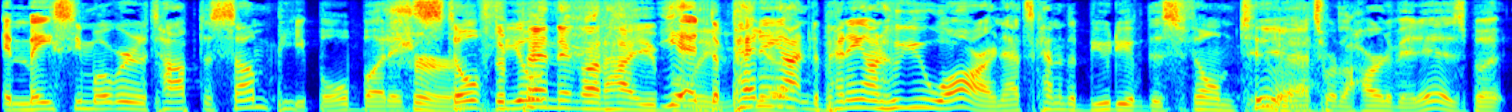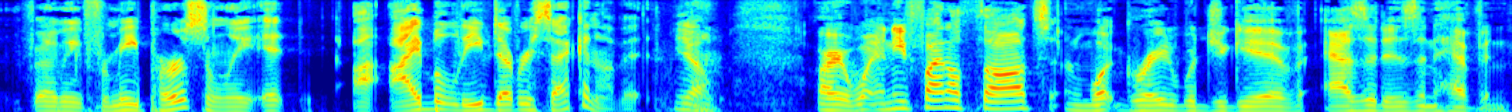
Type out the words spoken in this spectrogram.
it may seem over the top to some people, but it Sure, still feels depending on how you yeah, believe, depending yeah. on depending on who you are, and that's kind of the beauty of this film too. Yeah. That's where the heart of it is. But for, I mean, for me personally, it I, I believed every second of it. yeah. All right. Well, any final thoughts and what grade would you give as it is in heaven?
